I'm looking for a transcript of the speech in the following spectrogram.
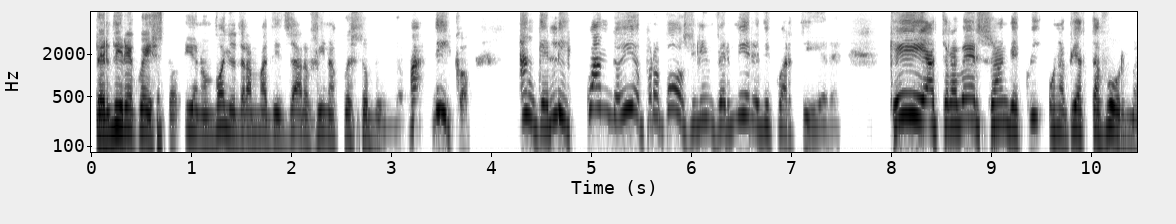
Per dire questo, io non voglio drammatizzare fino a questo punto, ma dico, anche lì, quando io proposi l'infermiere di quartiere, che attraverso anche qui una piattaforma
